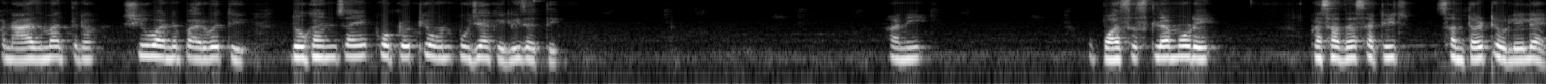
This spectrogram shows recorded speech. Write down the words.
पण आज मात्र शिव आणि पार्वती दोघांचाही फोटो ठेवून पूजा केली जाते. आणि उपवास असल्यामुळे प्रसादासाठी संतर ठेवलेले आहे.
